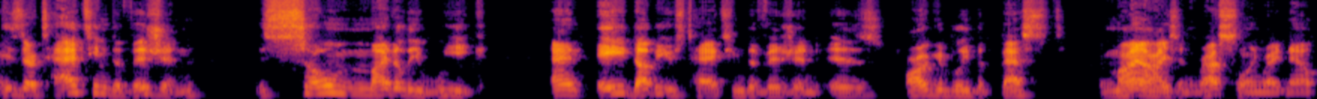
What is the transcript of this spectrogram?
is their tag team division is so mightily weak, and AEW's tag team division is arguably the best in my eyes in wrestling right now.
